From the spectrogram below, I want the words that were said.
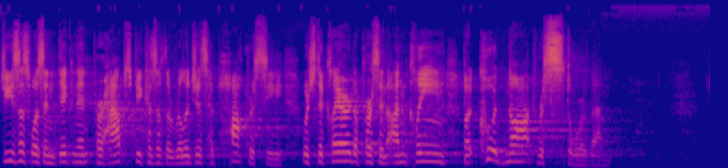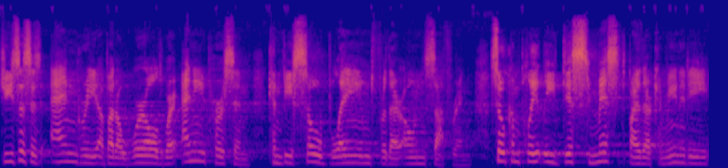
Jesus was indignant perhaps because of the religious hypocrisy which declared a person unclean but could not restore them. Jesus is angry about a world where any person can be so blamed for their own suffering, so completely dismissed by their community,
